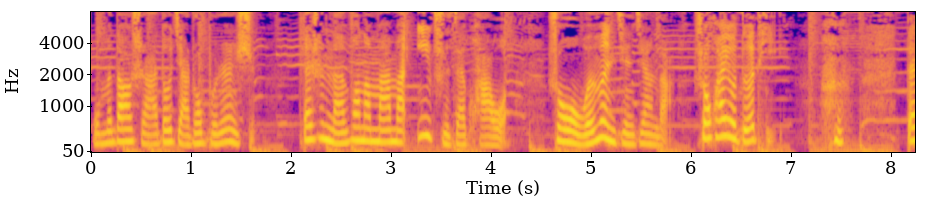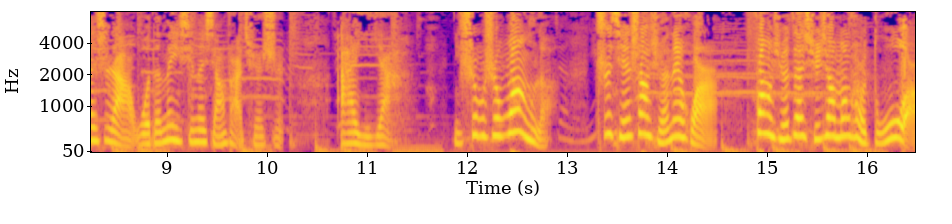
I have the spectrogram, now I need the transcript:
我们当时啊都假装不认识，但是男方的妈妈一直在夸我，说我文文静静的，说话又得体。哼，但是啊，我的内心的想法却是，阿姨呀，你是不是忘了之前上学那会儿，放学在学校门口堵我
